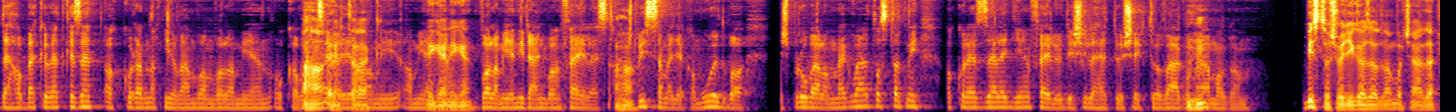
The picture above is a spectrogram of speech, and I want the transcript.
de ha bekövetkezett, akkor annak nyilván van valamilyen oka vagy Aha, célja, értelek. ami, ami Igen, engem igen. valamilyen irányban fejleszt. Ha Aha. most visszamegyek a múltba, és próbálom megváltoztatni, akkor ezzel egy ilyen fejlődési lehetőségtől vágom Mhm. el magam. Biztos, hogy igazad van, bocsánat,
